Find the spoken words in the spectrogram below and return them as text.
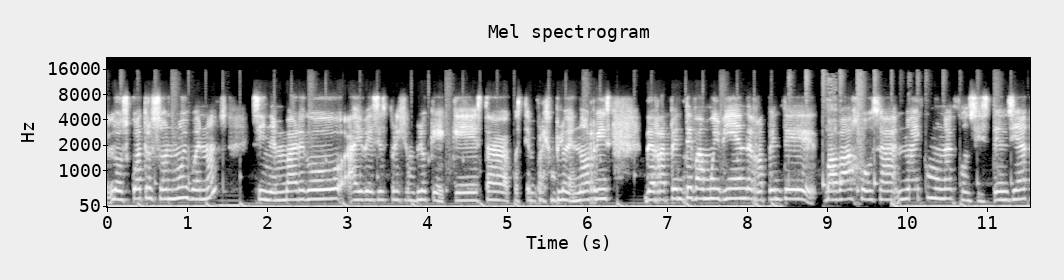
los cuatro son muy buenos, sin embargo, hay veces, por ejemplo, que, esta cuestión, por ejemplo, de Norris, de repente va muy bien, de repente va abajo, o sea, no hay como una consistencia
